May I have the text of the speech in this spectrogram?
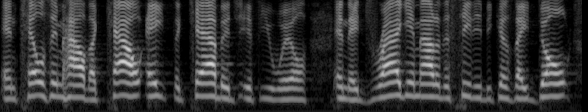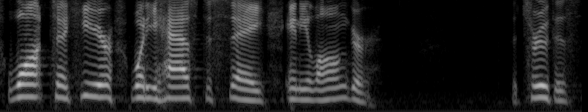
and tells him how the cow ate the cabbage, if you will, and they drag him out of the city because they don't want to hear what he has to say any longer. The truth is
